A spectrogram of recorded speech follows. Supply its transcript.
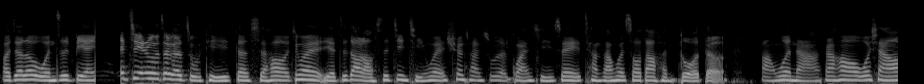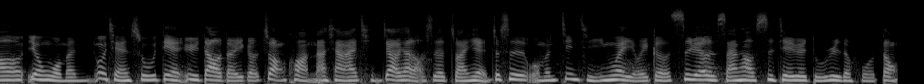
我叫做文字编。进入这个主题的时候，因为也知道老师近期因为宣传书的关系，所以常常会收到很多的。访问啊，然后我想要用我们目前书店遇到的一个状况，那想来请教一下老师的专业，就是我们近期因为有一个四月二十三号世界阅读日的活动，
